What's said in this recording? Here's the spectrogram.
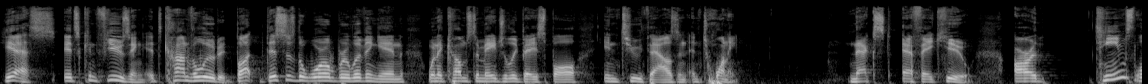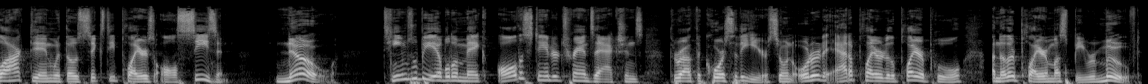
Yes, it's confusing, it's convoluted, but this is the world we're living in when it comes to Major League Baseball in 2020. Next FAQ Are teams locked in with those 60 players all season? No teams will be able to make all the standard transactions throughout the course of the year. So, in order to add a player to the player pool, another player must be removed.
